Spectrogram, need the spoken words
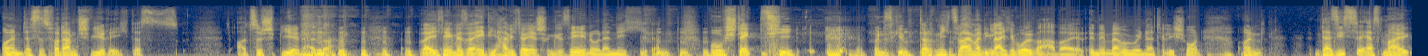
Und das ist verdammt schwierig, das zu spielen. Also, weil ich denke mir so, hey, die habe ich doch jetzt schon gesehen oder nicht? Wo steckt sie? Und es gibt doch nicht zweimal die gleiche Vulva, aber in dem Memory natürlich schon. Und da siehst du erstmal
